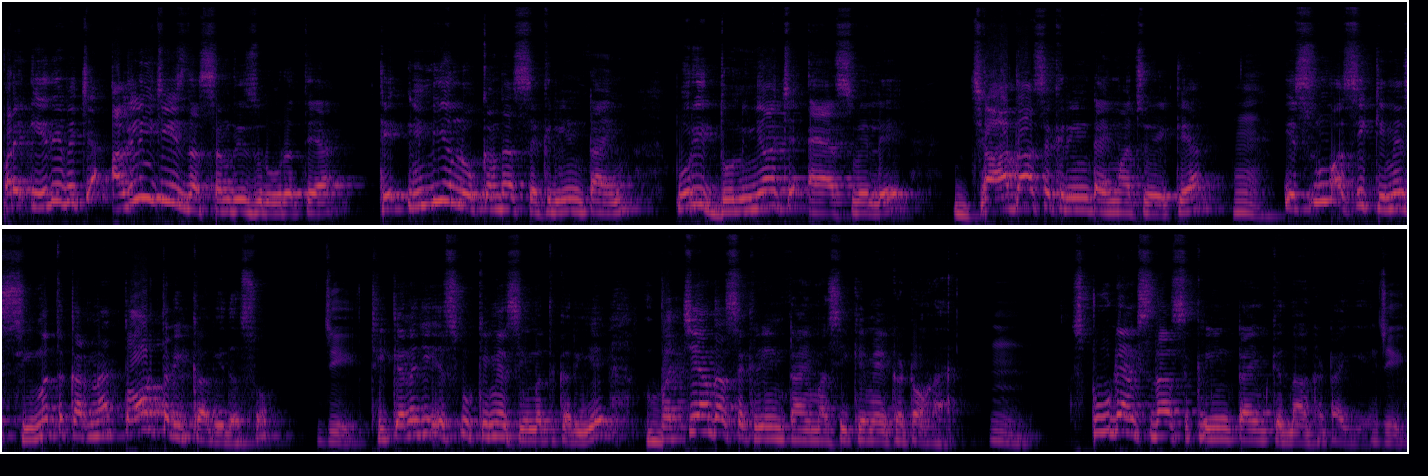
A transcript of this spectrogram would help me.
ਪਰ ਇਹਦੇ ਵਿੱਚ ਅਗਲੀ ਚੀਜ਼ ਦੱਸਣ ਦੀ ਜ਼ਰੂਰਤ ਹੈ ਕਿ ਇੰਡੀਅਨ ਲੋਕਾਂ ਦਾ ਸਕਰੀਨ ਟਾਈਮ ਪੂਰੀ ਦੁਨੀਆ 'ਚ ਇਸ ਵੇਲੇ ਜ਼ਿਆਦਾ ਸਕਰੀਨ ਟਾਈਮਾਂ 'ਚੋਂ ਇੱਕ ਆ ਇਸ ਨੂੰ ਅਸੀਂ ਕਿਵੇਂ ਸੀਮਤ ਕਰਨਾ ਹੈ? ਤੌਰ ਤਰੀਕਾ ਵੀ ਦੱਸੋ। ਜੀ। ਠੀਕ ਹੈ ਨਾ ਜੀ? ਇਸ ਨੂੰ ਕਿਵੇਂ ਸੀਮਤ ਕਰੀਏ? ਬੱਚਿਆਂ ਦਾ ਸਕਰੀਨ ਟਾਈਮ ਅਸੀਂ ਕਿਵੇਂ ਘਟਾਉਣਾ ਹੈ? ਹੂੰ। ਸਟੂਡੈਂਟਸ ਦਾ ਸਕਰੀਨ ਟਾਈਮ ਕਿੱਦਾਂ ਘਟਾਈਏ? ਜੀ।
